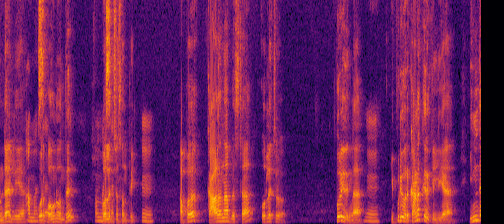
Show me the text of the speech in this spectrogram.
உண்டா இல்லையா? ஒரு பவுன் வந்து ஒரு லட்சம் சம்திங் அப்போ காலனா பெஸ்ட்டா ஒரு லட்ச ரூபா. புரியுதுங்களா? இப்படி ஒரு கணக்கு இருக்கு இல்லையா? இந்த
